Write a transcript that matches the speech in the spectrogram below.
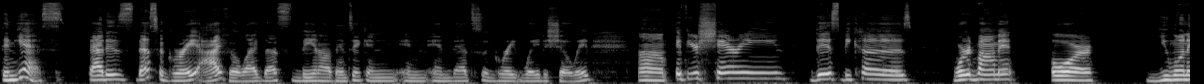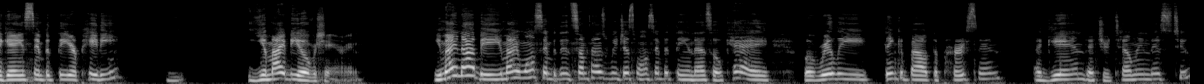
then yes that is that's a great i feel like that's being authentic and and and that's a great way to show it um if you're sharing this because word vomit or you want to gain sympathy or pity, you might be oversharing. You might not be. You might want sympathy. Sometimes we just want sympathy, and that's okay. But really think about the person again that you're telling this to.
